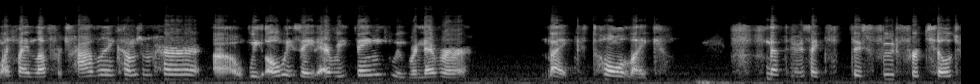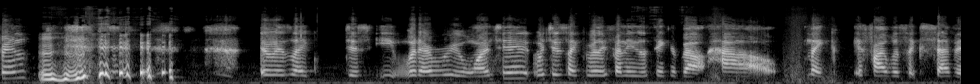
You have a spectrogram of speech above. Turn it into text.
like my love for traveling comes from her. Uh, we always ate everything. We were never like told like that there's like there's food for children. Mm-hmm. it was like just eat whatever we wanted, which is like really funny to think about how like if I was like seven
